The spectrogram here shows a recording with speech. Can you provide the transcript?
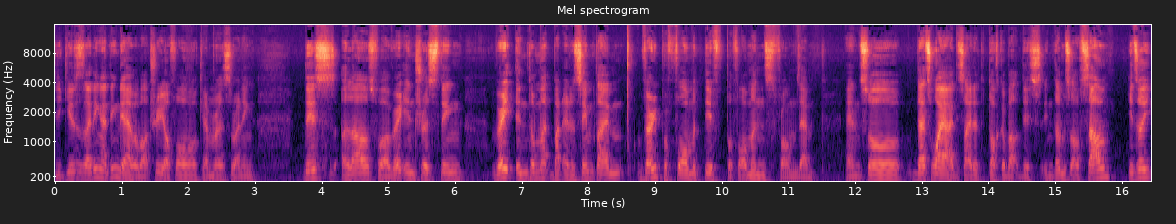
it gives I think I think they have about three or four cameras running. This allows for a very interesting, very intimate, but at the same time very performative performance from them. And so that's why I decided to talk about this in terms of sound. It's a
